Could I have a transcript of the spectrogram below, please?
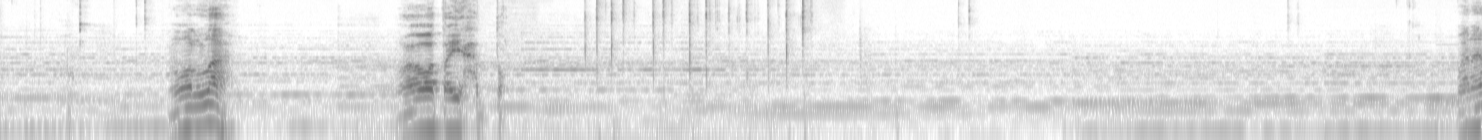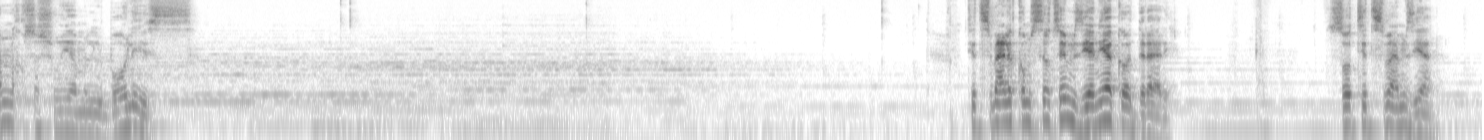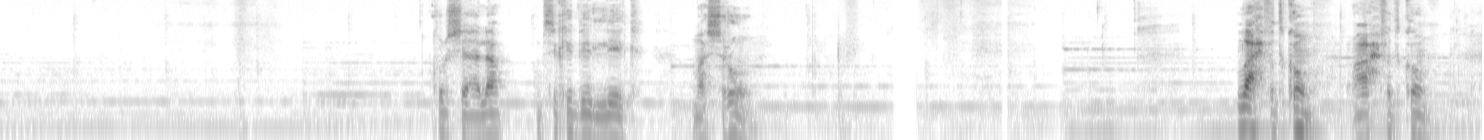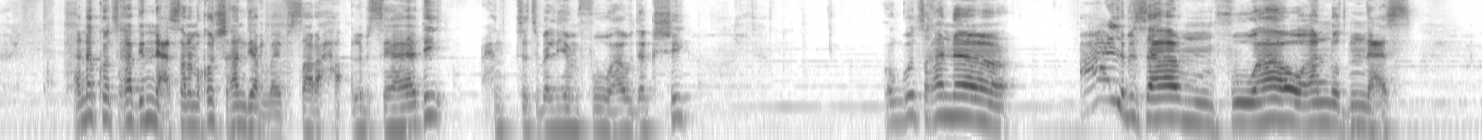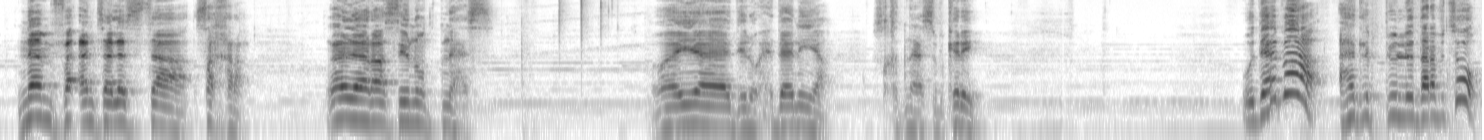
والله. وهو طيح الضوء. وأنا نقص شوية من البوليس. تسمع لكم صوتي مزيان ياك الدراري صوتي تسمع مزيان. كلشي على مسكي كيدير ليك مشروم. الله يحفظكم الله يحفظكم. أنا كنت غادي نعس أنا ما كنتش غندير لايف الصراحة. لبستها هادي حيت تتبان لي مفوها وداك الشيء وقلت غن نلبسها مفوها وغنوض نعس نام فانت لست صخرة قال راسي نوض نعس. وهي هادي الوحدانية سقط نعس بكري. ودابا هاد البيو اللي ضربتو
